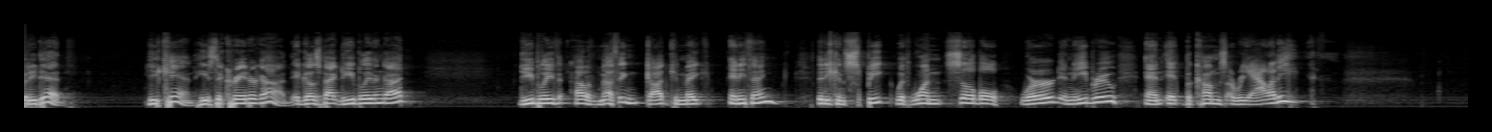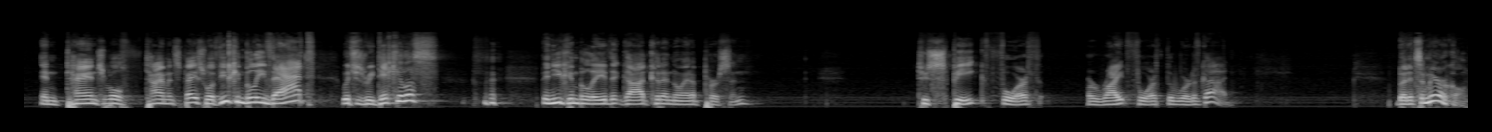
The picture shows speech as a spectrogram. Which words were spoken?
but he did. He can. He's the creator God. It goes back do you believe in God? Do you believe out of nothing God can make anything? That he can speak with one syllable word in Hebrew and it becomes a reality in tangible time and space? Well, if you can believe that, which is ridiculous, then you can believe that God could anoint a person to speak forth or write forth the word of God. But it's a miracle.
